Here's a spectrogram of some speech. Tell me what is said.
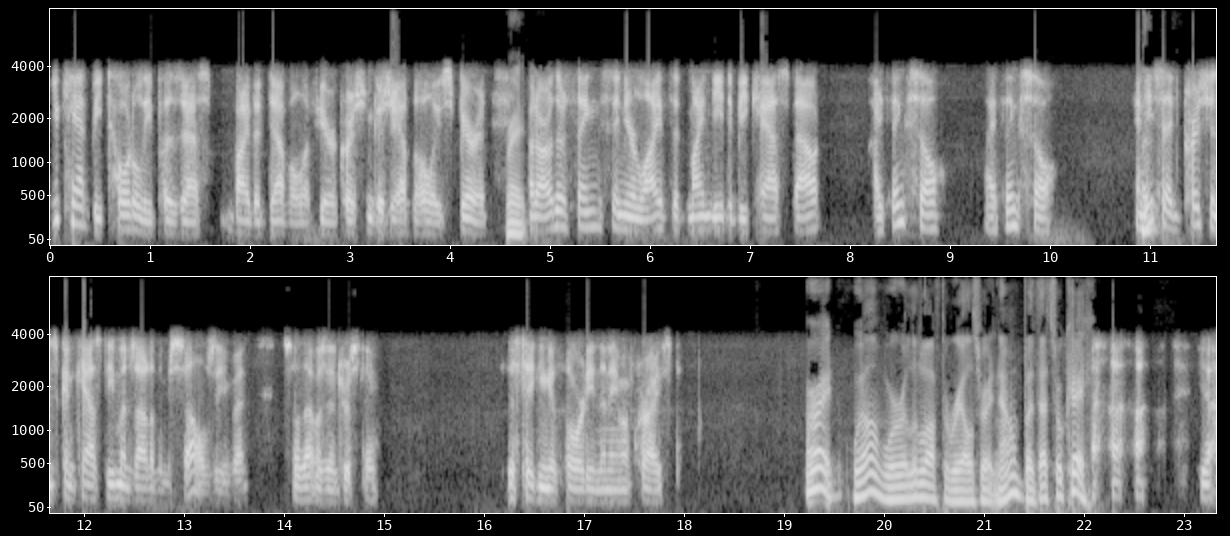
you can't be totally possessed by the devil if you're a Christian because you have the Holy Spirit. Right. But are there things in your life that might need to be cast out? I think so. I think so. And he said Christians can cast demons out of themselves even. So that was interesting. Just taking authority in the name of Christ. All right. Well, we're a little off the rails right now, but that's okay. yeah.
